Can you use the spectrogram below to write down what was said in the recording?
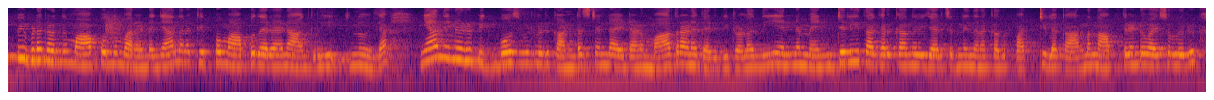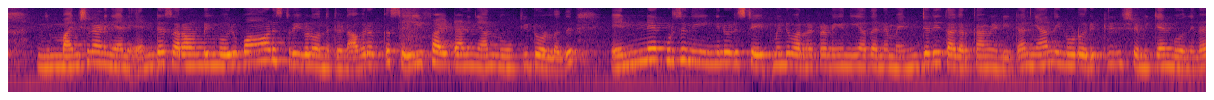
ഇപ്പം ഇവിടെ കിടന്ന് മാപ്പൊന്നും പറയണ്ട. ഞാൻ നിനക്ക് ഇപ്പം മാപ്പ് തരാൻ ആഗ്രഹിക്കുന്നുമില്ല. ഞാൻ നിന്നൊരു ബിഗ് ബോസ് വീട്ടിലൊരു കണ്ടസ്റ്റന്റ് ആയിട്ടാണ് മാത്രമാണ് കരുതിയിട്ടുള്ളത്. നീ എന്നെ മെന്റലി തകർക്കാമെന്ന് വിചാരിച്ചിട്ടുണ്ടെങ്കിൽ നിനക്കത് പറ്റില്ല. കാരണം നാൽപ്പത്തിരണ്ട് വയസ്സുള്ളൊരു മനുഷ്യനാണ് ഞാൻ. എന്റെ സറൗണ്ടിങ്ങിൽ ഒരുപാട് സ്ത്രീകൾ വന്നിട്ടുണ്ട്. അവരൊക്കെ സേഫ് ആയിട്ടാണ് ഞാൻ നോക്കിയിട്ടുള്ളത്. എന്നെക്കുറിച്ച് നീ ഇങ്ങനെ ഒരു സ്റ്റേറ്റ്മെന്റ് പറഞ്ഞിട്ടുണ്ടെങ്കിൽ നീ അതെന്നെ മെന്റലി തകർക്കാൻ വേണ്ടിയിട്ടാണ് ഞാൻ നിന്നോട് ഒരിക്കലും ക്ഷമിക്കാൻ പോകുന്നില്ല.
